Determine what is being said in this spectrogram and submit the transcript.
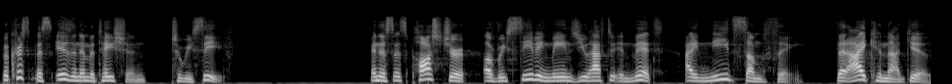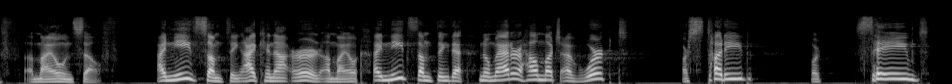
But Christmas is an invitation to receive. And this, this posture of receiving means you have to admit, I need something that I cannot give of my own self. I need something I cannot earn on my own. I need something that no matter how much I've worked or studied or saved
